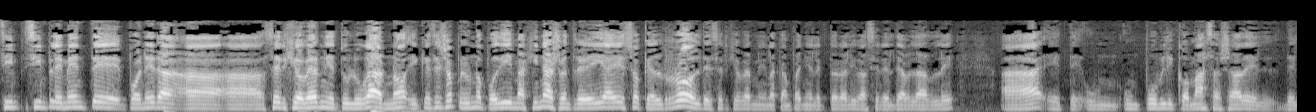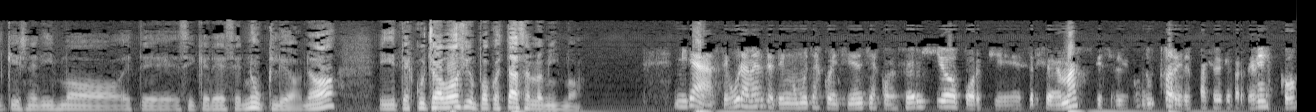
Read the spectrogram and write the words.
simplemente poner a, Sergio Berni en tu lugar, ¿no? Y qué sé yo, pero uno podía imaginar, yo entreveía eso, que el rol de Sergio Berni en la campaña electoral iba a ser el de hablarle a este, un, público más allá del, del kirchnerismo, este, si querés, núcleo, ¿no? Y te escucho a vos y un poco está a hacer lo mismo. Mira, seguramente tengo muchas coincidencias con Sergio, porque Sergio además es el conductor del espacio al que pertenezco,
